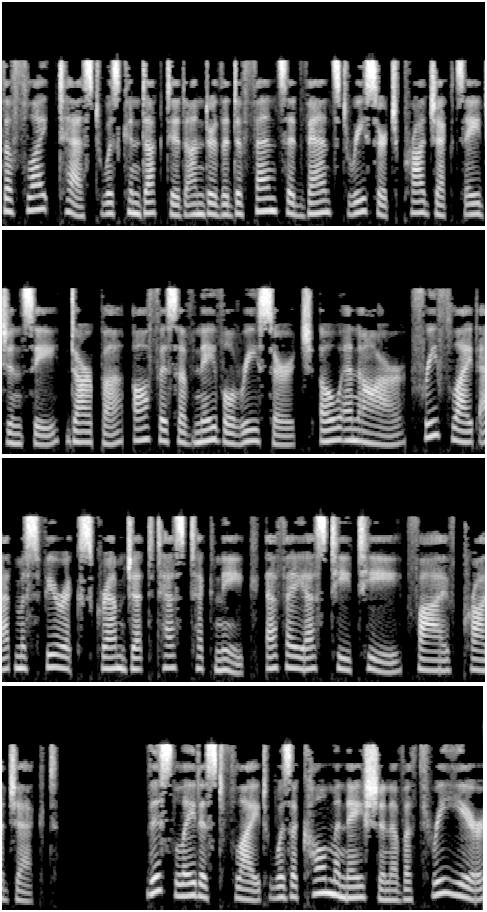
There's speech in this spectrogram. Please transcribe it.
The flight test was conducted under the Defense Advanced Research Projects Agency DARPA, Office of Naval Research ONR Free Flight Atmospheric Scramjet Test Technique FASTT 5 project. This latest flight was a culmination of a three-year,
